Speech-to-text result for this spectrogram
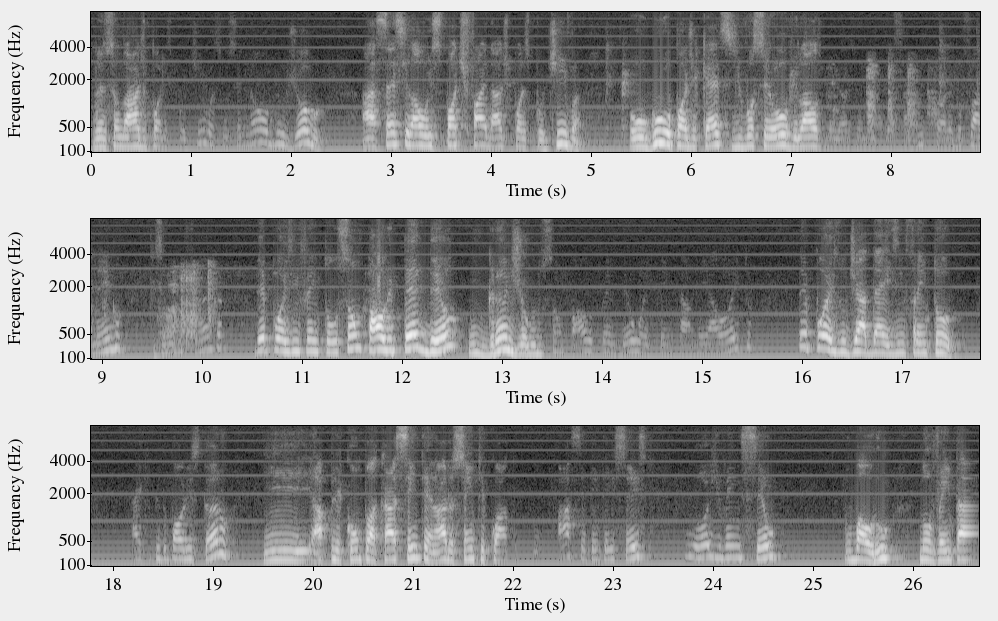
transmissão da Rádio Poliesportiva. Se você não ouviu o jogo, acesse lá o Spotify da Rádio Poliesportiva ou o Google Podcasts e você ouve lá os melhores momentos dessa vitória do Flamengo em cima do Franca. Depois enfrentou o São Paulo e perdeu, um grande jogo do São Paulo, perdeu 80 a 68. Depois, no dia 10, enfrentou a equipe do Paulistano e aplicou um placar centenário 104 a 76 e hoje venceu o Bauru 90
